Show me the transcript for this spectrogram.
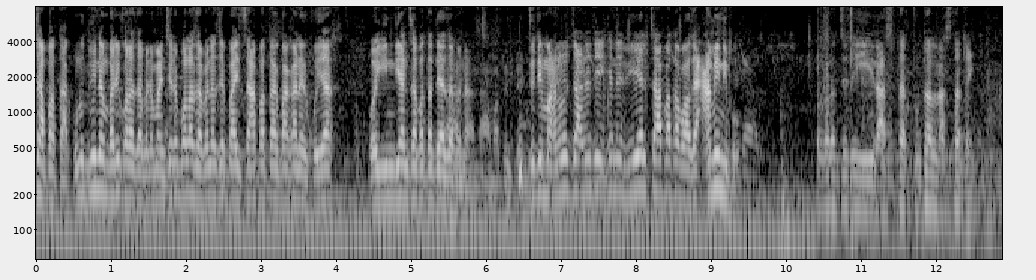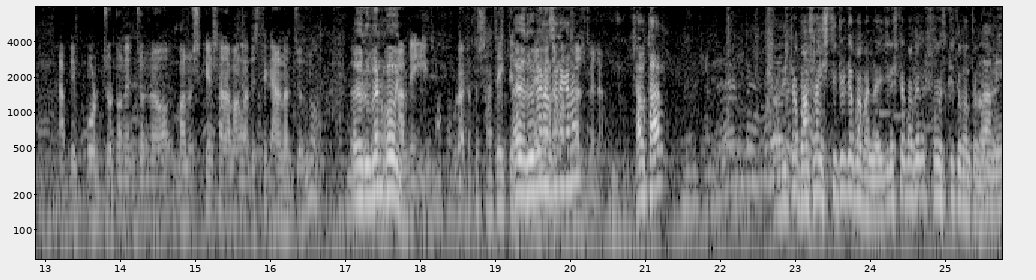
চা পাতা কোনো দুই নাম্বারই করা যাবে না। মানুষের বলা যাবে না যে ভাই চা পাতা বাগানের কইয়া ওই ইন্ডিয়ান চা পাতা দেওয়া যাবে না। যদি মানুষ জানে যে এখানে রিয়েল চা পাতা পাওয়া যায় আমি নিব। হচ্ছে এই রাস্তা টোটাল রাস্তাটাই। আপনি পর্যটনের জন্য মানুষকে সারা বাংলাদেশ থেকে আনার জন্য রুবেন কই? আপনি পুরাটা তো সাজাইতে এই রুবেন আছে না আসবে না। আর এটা ভাষা ইনস্টিটিউটে পাবেন না এই জিনিসটা পাবেন সংস্কৃত মন্ত্রণালয়। আমি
